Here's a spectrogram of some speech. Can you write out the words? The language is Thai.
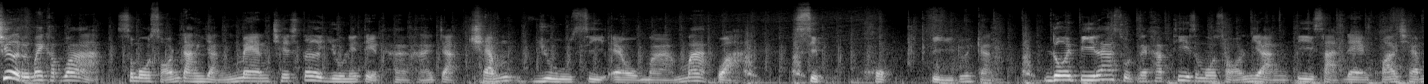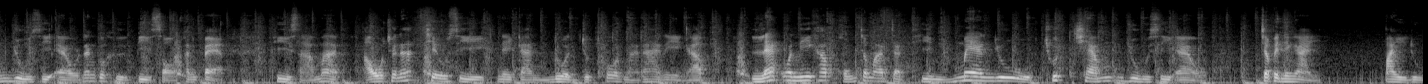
เชื่อหรือไม่ครับว่า สโมสรดังอย่างแมนเชสเตอร์ยูไนเต็ดห่างหายจากแชมป์ UCL มามากกว่า 16 ปีด้วยกัน โดยปีล่าสุดนะครับที่สโมสรอย่างปีศาจแดงคว้าแชมป์ UCL นั่นก็คือปี 2008 ที่สามารถเอาชนะเชลซีในการดวลจุดโทษมาได้นั่นเองครับ และวันนี้ครับผมจะมาจัดทีมแมนยูชุดแชมป์ UCL จะเป็นยังไง ไปดู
